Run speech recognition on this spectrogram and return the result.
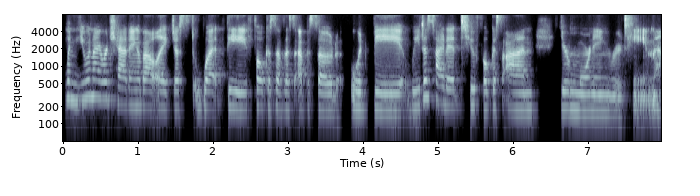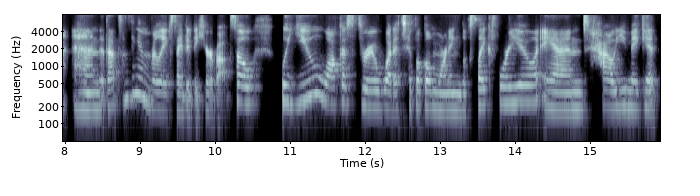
When you and I were chatting about like just what the focus of this episode would be, we decided to focus on your morning routine. And that's something I'm really excited to hear about. So, will you walk us through what a typical morning looks like for you and how you make it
